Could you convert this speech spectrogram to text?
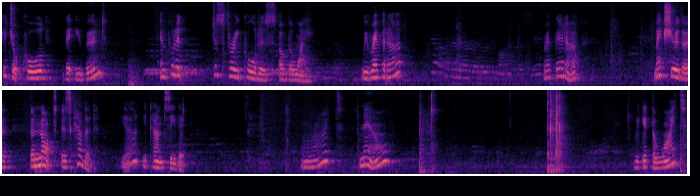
Get your cord that you burned and put it just three quarters of the way. We wrap it up, wrap that up, make sure the, the knot is covered. Yeah, you can't see that. All right, now we get the white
